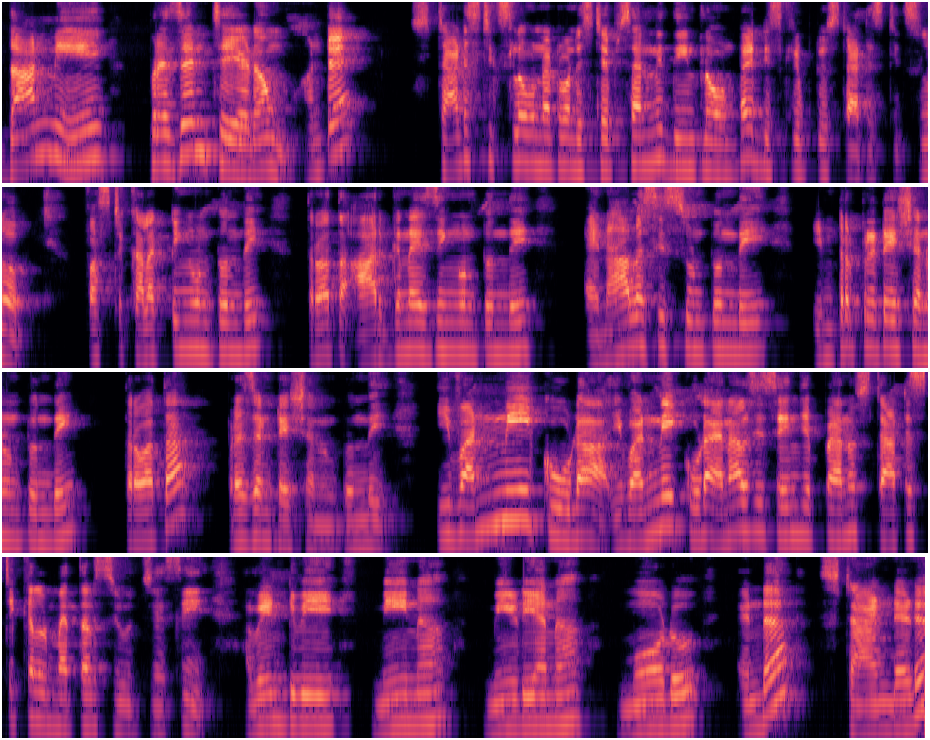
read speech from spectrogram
దాన్ని ప్రజెంట్ చేయడం. అంటే స్టాటిస్టిక్స్లో ఉన్నటువంటి స్టెప్స్ అన్ని దీంట్లో ఉంటాయి డిస్క్రిప్టివ్ స్టాటిస్టిక్స్లో. ఫస్ట్ కలెక్టింగ్ ఉంటుంది తర్వాత ఆర్గనైజింగ్ ఉంటుంది ఎనాలసిస్ ఉంటుంది ఇంటర్ప్రిటేషన్ ఉంటుంది తర్వాత ప్రజెంటేషన్ ఉంటుంది. ఇవన్నీ కూడా ఇవన్నీ కూడా అనాలిసిస్ ఏం చెప్పాను? స్టాటిస్టికల్ మెథడ్స్ యూజ్ చేసి. అవేంటివి? Mean median mode and standard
